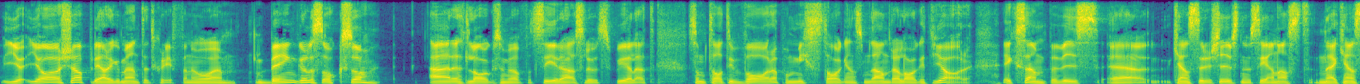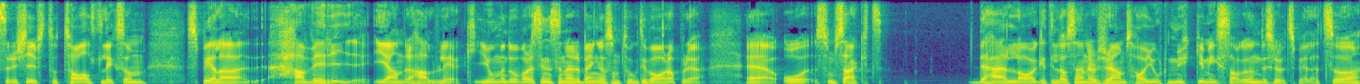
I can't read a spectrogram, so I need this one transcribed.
jag, jag köper det argumentet, Sheriffen. Och Bengals också är ett lag som vi har fått se i det här slutspelet som tar tillvara på misstagen som det andra laget gör. Exempelvis eh, Kansas City Chiefs nu senast, när Kansas City Chiefs totalt liksom spelade haveri i andra halvlek. Jo, men då var det Cincinnati Bengals som tog tillvara på det. Eh, och som sagt, det här laget i Los Angeles Rams har gjort mycket misstag under slutspelet, så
